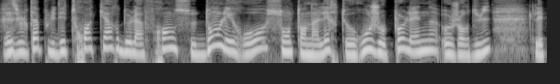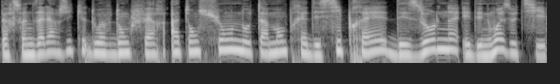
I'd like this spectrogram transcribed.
Résultat, plus des trois quarts de la France, dont l'Hérault, sont en alerte rouge au pollen aujourd'hui. Les personnes allergiques doivent donc faire attention, notamment près des cyprès, des aulnes et des noisetiers.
